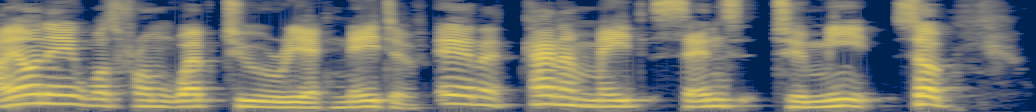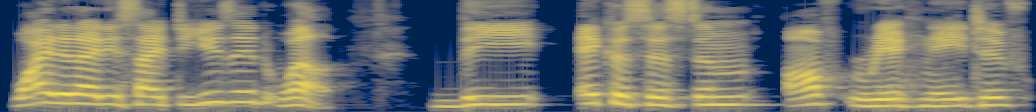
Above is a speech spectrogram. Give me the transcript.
Ionic, was from Web to React Native, and it kind of made sense to me. So, why did I decide to use it? Well, the ecosystem of React Native,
